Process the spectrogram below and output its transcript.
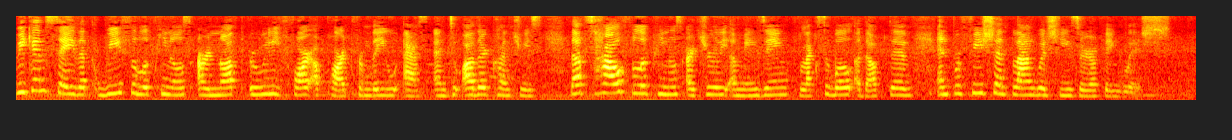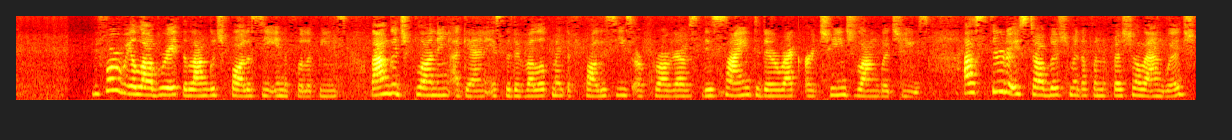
we can say that we Filipinos are not really far apart from the US and to other countries. That's how Filipinos are truly amazing, flexible, adaptive, and proficient language user of English. Before we elaborate the language policy in the Philippines, language planning again is the development of policies or programs designed to direct or change language use, as through the establishment of an official language,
